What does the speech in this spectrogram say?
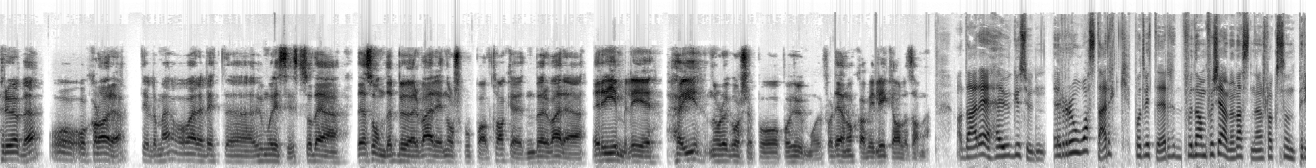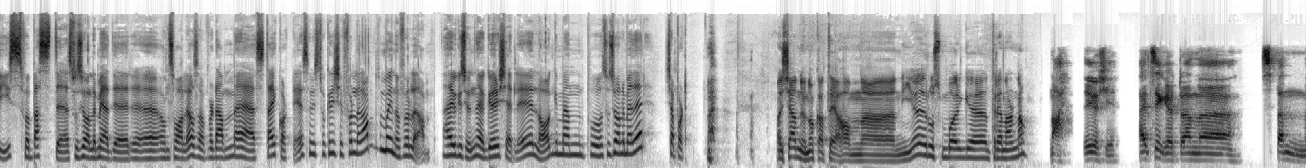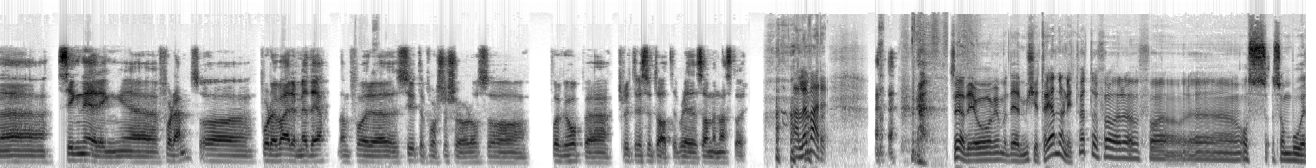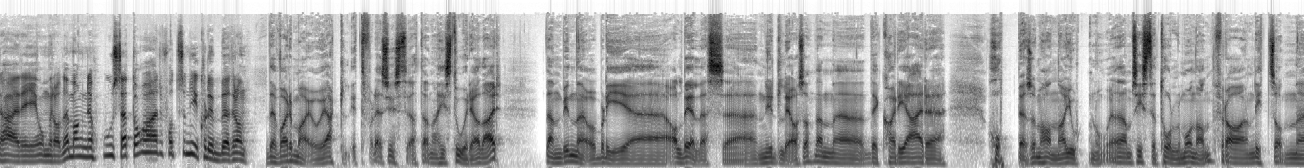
prøver og, og klarer til og med, og være litt uh, humoristisk. Så det, det er sånn det bør være i norsk fotball. Takhøyden bør være rimelig høy når det går seg på, på humor, for det er noe vi liker alle sammen. Ja, Der er Haugesund råsterk på Twitter. For De fortjener nesten en slags sånn pris for beste sosiale medier-ansvarlig. Altså, for de er steikartige, så hvis dere ikke følger dem, så må inn og følge dem. Haugesund er jo gørrkjedelig lag, men på sosiale medier kjempeartig. Kjenner du noe til han eh, nye Rosenborg-treneren, da? Nei, det gjør ikke. Helt sikkert en uh, spennende signering uh, for dem, så får det være med det. De får uh, syte for seg sjøl, og så får vi håpe sluttresultatet blir det samme neste år. Eller verre. Så er det jo det er mye trenernytt vet du, for, for uh, oss som bor her i området. Magne Hoseth òg har fått seg ny klubb, Trond. Det varma jo hjertet litt, for det syns jeg at denne historia der, den begynner å bli eh, aldeles eh, nydelig, altså. Den, eh, det karrierehoppet som han har gjort nå eh, de siste tolv månedene, fra en litt sånn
